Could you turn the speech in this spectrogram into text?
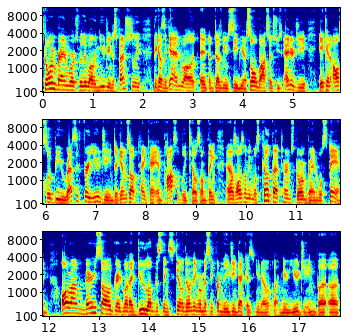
Stormbrand works really well in Eugene, especially because, again, while it, it doesn't use CB or Soul Boss, just use energy, it can also be rested for Eugene to give himself 10k and possibly kill something, and as long as something was killed that turn, Stormbrand will stand. All around, very solid grade 1. I do love this thing's skill. The only thing we're missing from the Eugene deck is, you know, a new Eugene, but uh,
